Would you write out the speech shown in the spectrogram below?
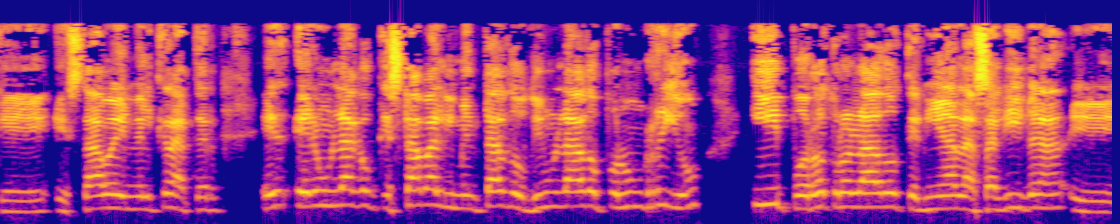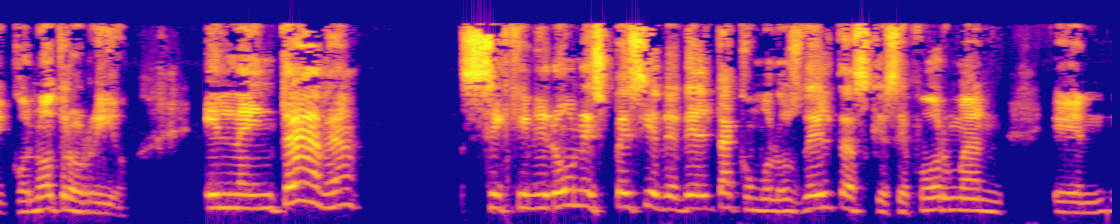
que estaba en el cráter e, era un lago que estaba alimentado de un lado por un río y por otro lado tenía la salida eh, con otro río. En la entrada se generó una especie de delta como los deltas que se forman en,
